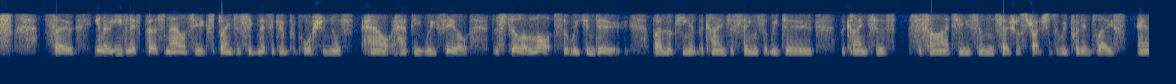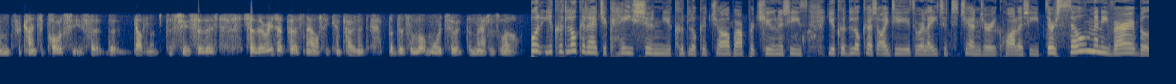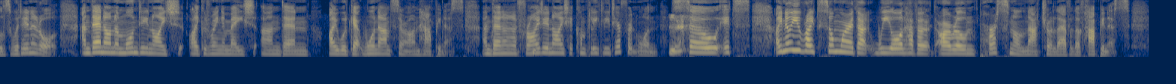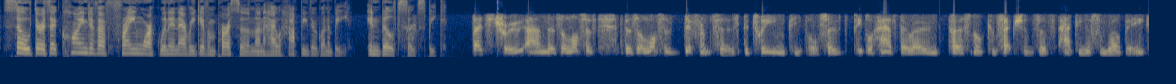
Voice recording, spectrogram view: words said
So, you know, even if personality explains a significant proportion of how happy we feel, there's still a lot that we can do by looking at the kinds of things that we do, the kinds of societies and social structures that we put in place and the kinds of policies that, that governments pursue. So there's so there is a personality component, but there's a lot more to it than that as well. But you could look at education, you could look at job opportunities, you could look at ideas related to gender equality. There's so many variables within it all. And then on a Monday night I could ring a mate and then I would get one answer on happiness. And then on a Friday night, a completely different one. Yeah. So it's, I know you write somewhere that we all have a, our own personal natural level of happiness. So there's a kind of a framework within every given person on how happy they're going to be, inbuilt, so to speak. That's true, and there's a lot of there's a lot of differences between people. So people have their own personal conceptions of happiness and well-being,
